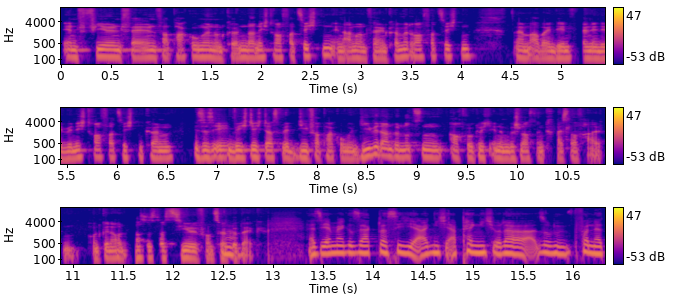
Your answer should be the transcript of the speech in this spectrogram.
in vielen Fällen Verpackungen und können da nicht darauf verzichten. In anderen Fällen können wir darauf verzichten. Ähm, aber in den Fällen, in denen wir nicht darauf verzichten können, ist es eben wichtig, dass wir die Verpackungen, die wir dann benutzen, auch wirklich in einem geschlossenen Kreislauf halten. Und genau das ist das Ziel von Circleback. Ja. Sie haben ja gesagt, dass Sie eigentlich abhängig oder also von der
